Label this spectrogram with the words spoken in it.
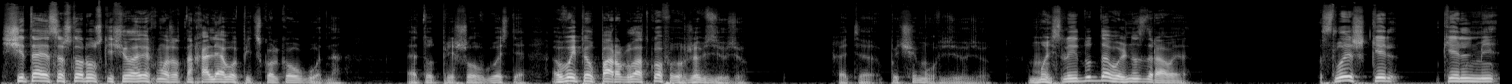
Считается, что русский человек может на халяву пить сколько угодно. А тут пришел в гости, выпил пару глотков и уже в зюзю. Хотя, почему в зюзю? Мысли идут довольно здравые. «Слышь, Кель... Кельми...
